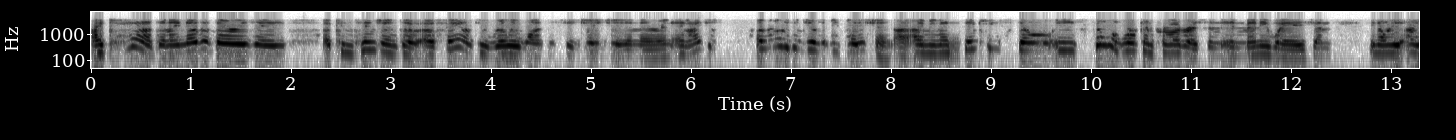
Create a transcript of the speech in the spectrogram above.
I can't, and I know that there is a a contingent of, of fans who really want to see JJ in there, and and I just I really think you have to be patient. I, I mean, I think he's still he's still a work in progress in in many ways, and you know, I, I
